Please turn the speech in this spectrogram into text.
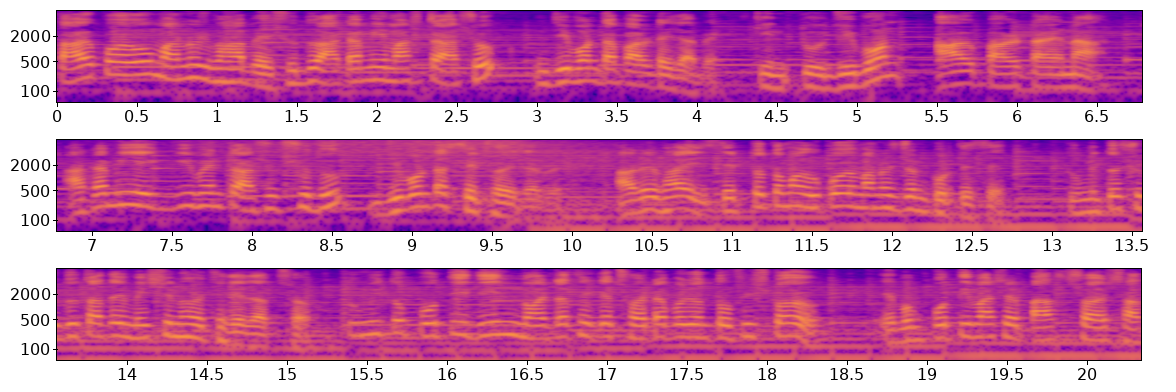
তারপরেও মানুষ ভাবে, শুধু আগামী মাসটা আসুক, জীবনটা পাল্টে যাবে। কিন্তু জীবন আর পাল্টায় না। আগামী এগ্রিমেন্টটা আসুক শুধু, জীবনটা সেট হয়ে যাবে। আরে ভাই সেট তো তোমার উপরে মানুষজন করতেছে। তুমি তো শুধু তাদের মেশিন হয়ে থেকে যাচ্ছ। তুমি তো প্রতিদিন নয়টা থেকে ছয়টা পর্যন্ত অফিস করো এবং প্রতি মাসের পাঁচ, ছয়, সাত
